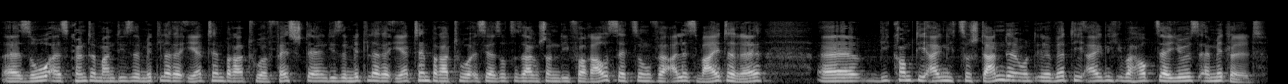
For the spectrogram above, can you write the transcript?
äh, so als könnte man diese mittlere Erdtemperatur feststellen. Diese mittlere Erdtemperatur ist ja sozusagen schon die Voraussetzung für alles Weitere. Äh, wie kommt die eigentlich zustande und äh, wird die eigentlich überhaupt seriös ermittelt?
